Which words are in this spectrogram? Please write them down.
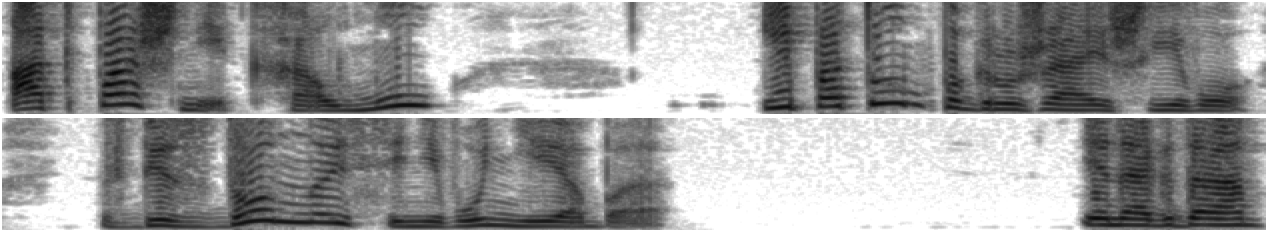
от пашни к холму, и потом погружаешь его в бездонную синеву неба. Иногда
